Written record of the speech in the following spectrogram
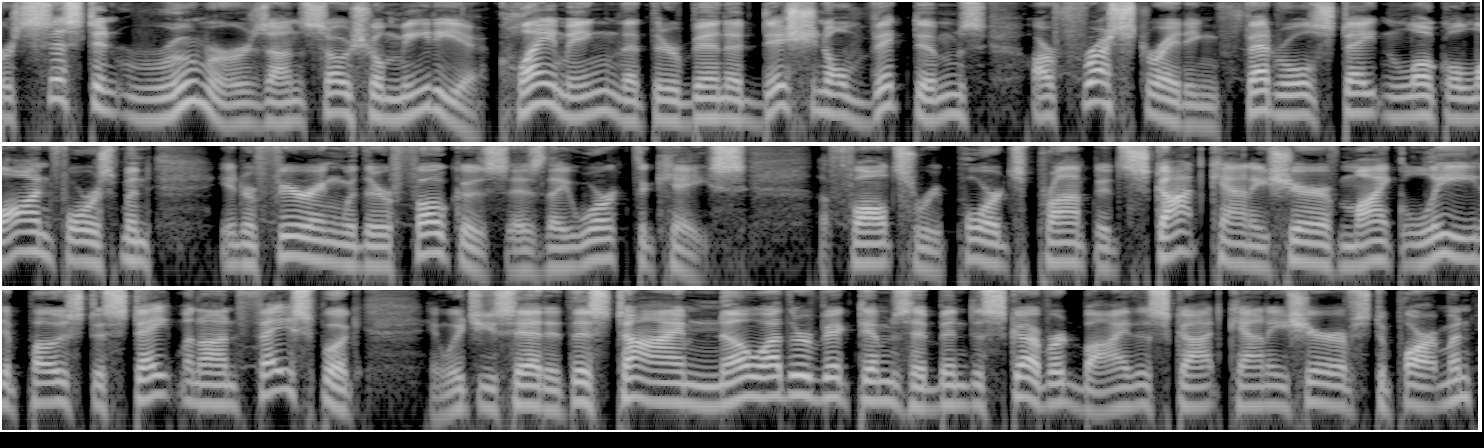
persistent rumors on social media claiming that there have been additional victims are frustrating federal, state, and local law enforcement, interfering with their focus as they work the case. The false reports prompted Scott County Sheriff Mike Lee to post a statement on Facebook in which he said at this time no other victims have been discovered by the Scott County Sheriff's Department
